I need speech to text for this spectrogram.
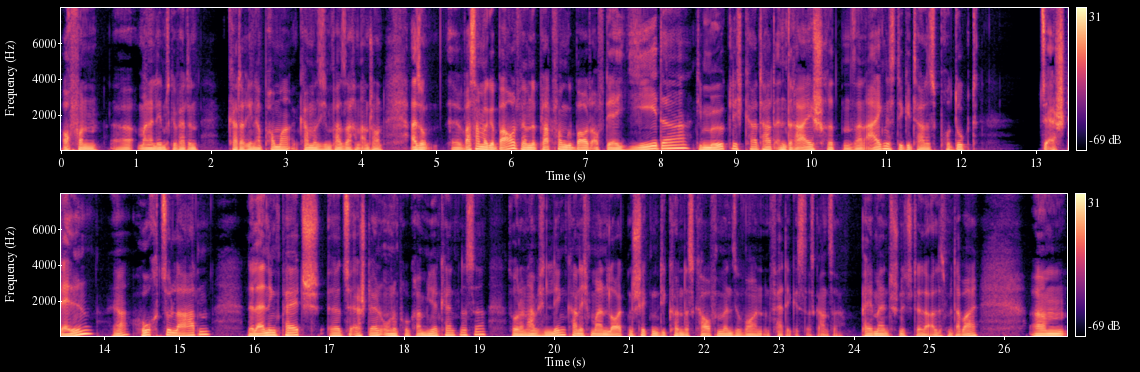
auch von äh, meiner Lebensgefährtin Katharina Pommer kann man sich ein paar Sachen anschauen. Also, äh, was haben wir gebaut? Wir haben eine Plattform gebaut, auf der jeder die Möglichkeit hat, in drei Schritten sein eigenes digitales Produkt zu erstellen, ja, hochzuladen, eine Landingpage äh, zu erstellen ohne Programmierkenntnisse. So, dann habe ich einen Link, kann ich meinen Leuten schicken, die können das kaufen, wenn sie wollen und fertig ist das Ganze. Payment, Schnittstelle, alles mit dabei. Ähm,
